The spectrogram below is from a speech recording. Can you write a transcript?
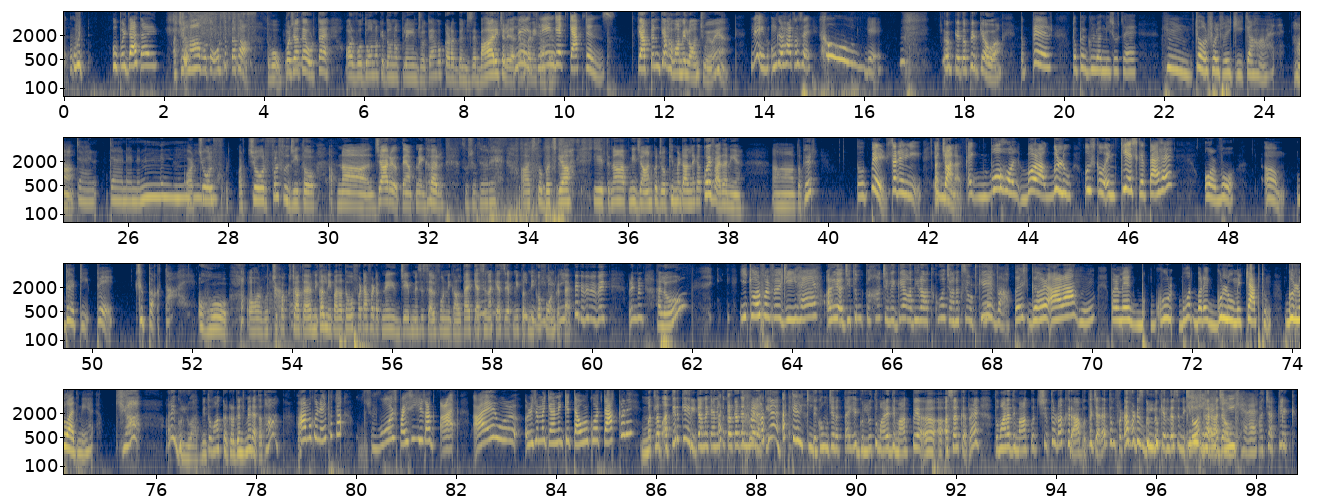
ऊपर जाता है। अच्छा हाँ वो तो उड़ सकता था। तो वो ऊपर जाता है उड़ता है और वो दोनों के दोनों प्लेन जो होते हैं वो कड़कगंज से बाहर ही चले जाते हैं पता नहीं प्लेन गेट कैप्टन क्या हवा में लॉन्च हुए हुए हैं? नहीं उनके हाथों से गए ओके तो फिर क्या हुआ तो फिर तो फिर सोचता है हम्म चोर फुलफुल जी कहाँ है हाँ टन- और चोर और चोर फुलफुल जी तो अपना जा रहे होते हैं अपने घर। सोच रहे होते हैं अरे आज तो बच गया। ये इतना अपनी जान को जोखिम में डालने का कोई फ़ायदा नहीं है। आ, तो फिर? तो फिर सडनली अचानक। एक बहुत बड़ा गुल्लू उसको इनकेस करता है और वो धरती पे चिपकता है। ओहो और वो चिपक जाता है निकल नहीं पाता तो वो फटाफट अपने जेब में से सेल फ़ोन निकालता है कैसे ना कैसे अपनी पत्नी को फ़ोन करता है। पे पे पे पे पे ब्रिंग ब्रिंग हेलो ये चोर फुलफुल जी है। अरे अजी तुम कहाँ चले गए? आधी रात को अचानक से उठ के? मैं वापस घर आ रहा हूँ पर मैं बहुत बड़े गुल्लू में चैप्ट हूँ गुल्लू आदमी है। क्या? अरे गुल्लू आदमी तो वहाँ कड़कड़गंज में रहता था। हाँ मेरे को नहीं पता। वो स्पाइसी चीज़ आए और रीजन मैकेनिक के टावर को अटैक करे। मतलब अतिर के रीटा मैकेनिक तो कड़कड़गंज में रहती है? अत्तर की। देखो मुझे लगता है ये गुल्लू तुम्हारे दिमाग पे अ, अ, असर कर रहा है। तुम्हारा दिमाग कुछ थोड़ा खराब होता जा रहा है। तुम फटाफट इस गुल्लू के अंदर से निकलो और घर आ जाओ। ठीक है। अच्छा क्लिक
